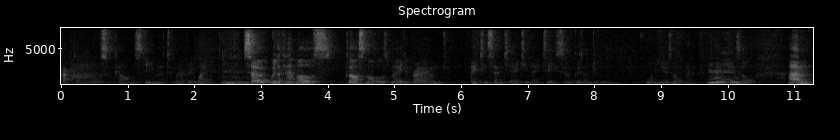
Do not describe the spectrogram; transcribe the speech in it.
packed up on horse and cart and steamer to wherever it went. Mm. So we're looking at models, glass models made around 1870, 1880, so a good 140 years old now, 30 Mm. years old. Um,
